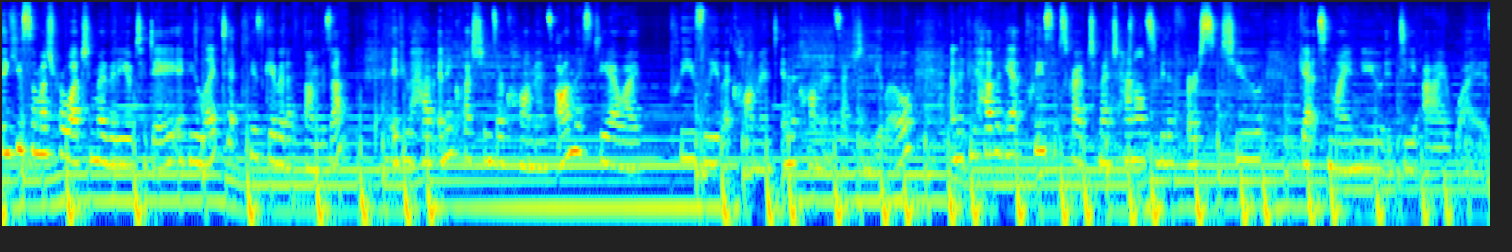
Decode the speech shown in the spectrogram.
Thank you so much for watching my video today. If you liked it, please give it a thumbs up. If you have any questions or comments on this DIY, please leave a comment in the comment section below. And if you haven't yet, please subscribe to my channel to be the first to get my new DIYs.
